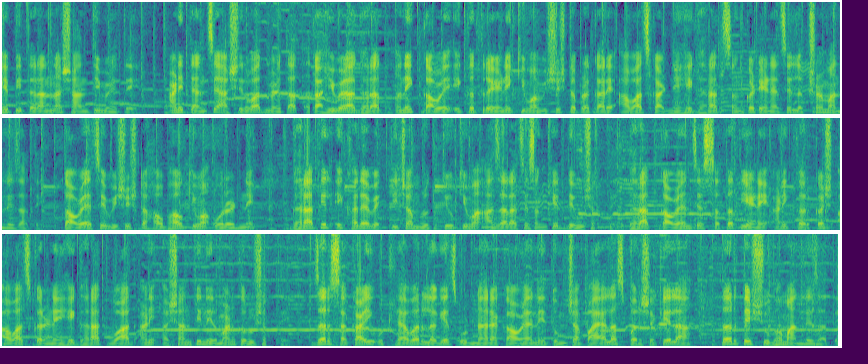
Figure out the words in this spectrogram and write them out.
हे पितरांना शांती मिळते. आणि त्यांचे आशीर्वाद मिळतात. काही वेळा घरात अनेक कावळे एकत्र येणे किंवा विशिष्ट प्रकारे आवाज काढणे हे घरात संकट येण्याचे लक्षण मानले जाते. कावळ्याचे विशिष्ट हावभाव किंवा ओरडणे घरातील एखाद्या व्यक्तीच्या मृत्यू किंवा आजाराचे संकेत देऊ शकते. घरात कावळ्यांचे सतत येणे आणि कर्कश आवाज करणे हे घरात वाद आणि अशांती निर्माण करू शकते. जर सकाळी उठल्यावर लगेच उडणाऱ्या कावळ्याने तुमच्या पायाला स्पर्श केला तर ते शुभ मानले जाते.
